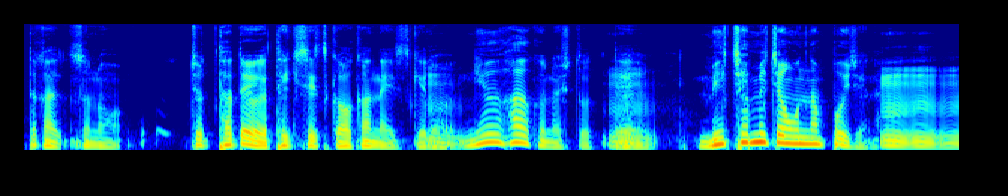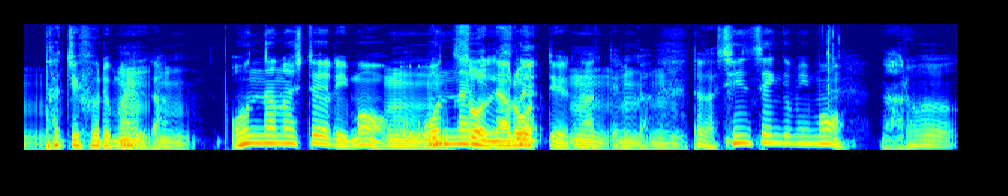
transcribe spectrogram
だからそのちょっと例えば適切か分かんないですけど、うん。ニューハーフの人ってうんめちゃめちゃ女っぽいじゃない、うんうん立ち振る舞いが、うんうん。女の人よりもうんうん。女になろうっていうなってるから、そうんうんうん。だから新選組もなるほど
